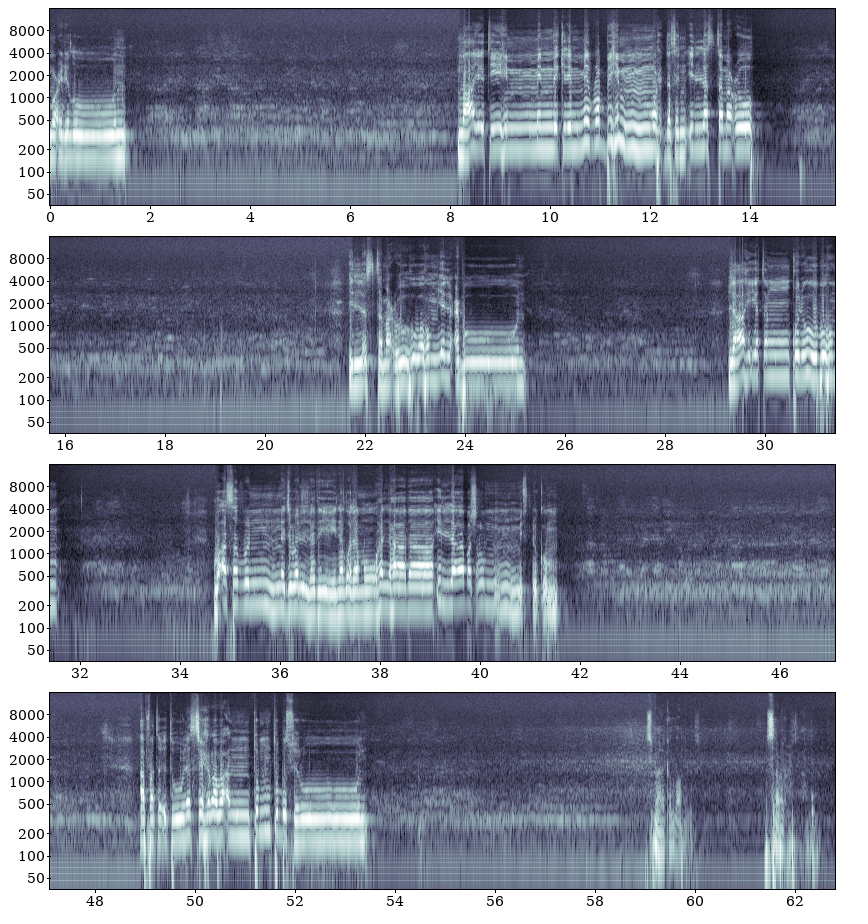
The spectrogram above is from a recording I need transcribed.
معرضون. ما يأتيهم من ذكر من ربهم محدث إلا استمعوه. إلا استمعوه وهم يلعبون. لاهية قلوبهم وأصروا النجوى الذين ظلموا. هل هذا إلا بشر مثلكم؟ أفتأتون السحر وأنتم تبصرون؟ Subhanakallahumma. Selamun Aleyküm.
